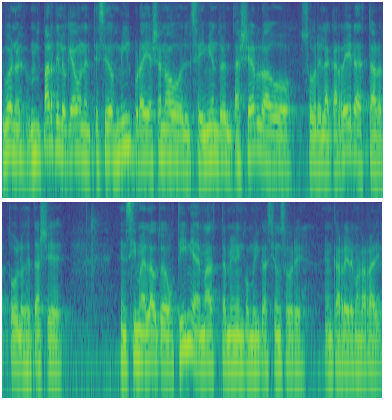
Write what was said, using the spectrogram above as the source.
y bueno, es en parte lo que hago en el TC2000, por ahí allá no hago el seguimiento en taller, lo hago sobre la carrera, estar todos los detalles encima del auto de Agustín y además también en comunicación sobre en carrera con la radio.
